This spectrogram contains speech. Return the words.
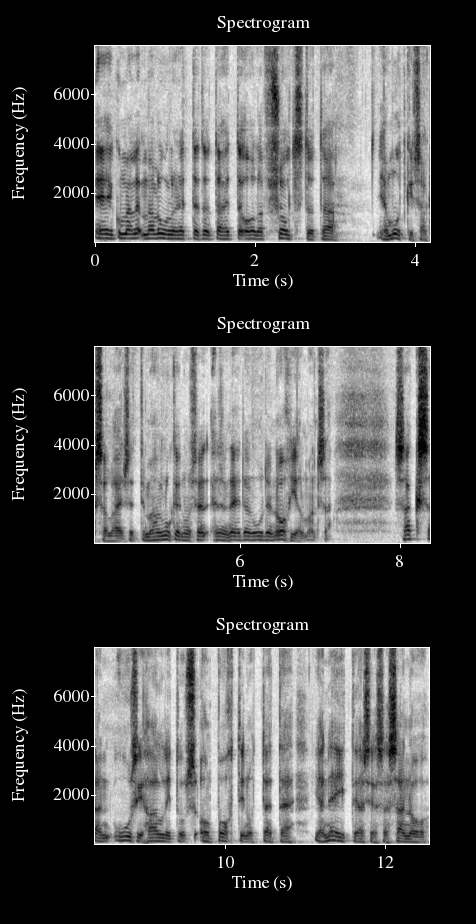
Ei, kun mä, mä luulen, että, tota, että Olaf Scholz tota, ja muutkin saksalaiset, ja mä olen lukenut sen, sen heidän uuden ohjelmansa, Saksan uusi hallitus on pohtinut tätä ja ne itse asiassa sanoo,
